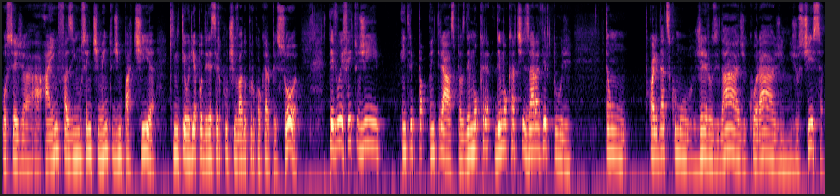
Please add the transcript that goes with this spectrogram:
ou seja, a, a ênfase em um sentimento de empatia que em teoria poderia ser cultivado por qualquer pessoa, teve o efeito de, entre, entre aspas, democratizar a virtude. Então, qualidades como generosidade, coragem, justiça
